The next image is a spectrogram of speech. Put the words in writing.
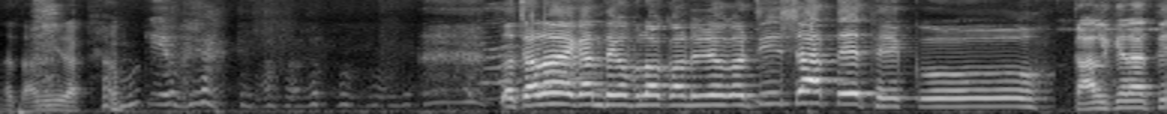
না তো আমি রাখতাম। কেউ রাখতে পারবে তো চলো এখান থেকে ব্লগ কন্টিনিউ করছি সাথে থেকো। কালকে রাতে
